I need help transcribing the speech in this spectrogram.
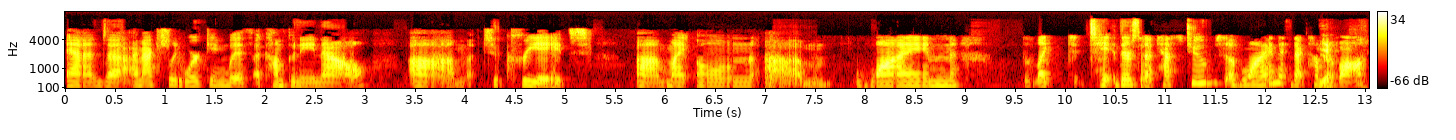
And uh, I'm actually working with a company now um, to create um, my own um, wine. Like, t- there's uh, test tubes of wine that come in a box,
